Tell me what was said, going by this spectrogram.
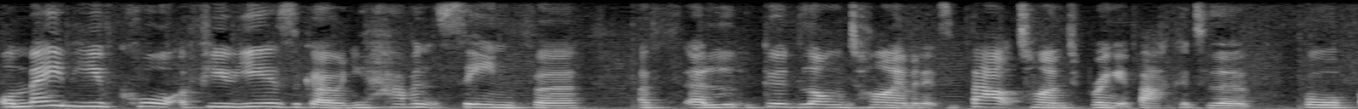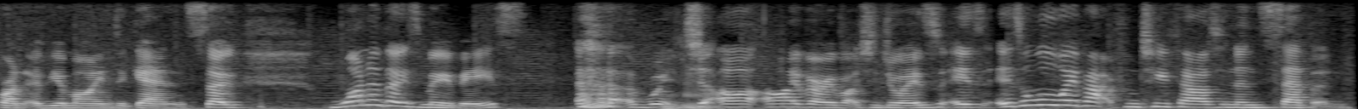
or maybe you've caught a few years ago and you haven't seen for a, a good long time, and it's about time to bring it back to the forefront of your mind again. So, one of those movies, which mm-hmm. I, I very much enjoy, is, is, is all the way back from 2007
